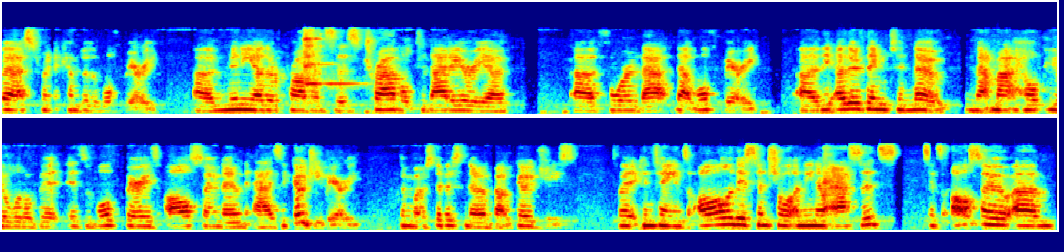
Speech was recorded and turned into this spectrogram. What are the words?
best when it came to the wolfberry. Uh, many other provinces traveled to that area uh, for that that wolfberry. Uh, the other thing to note, and that might help you a little bit, is wolfberry is also known as a goji berry. So most of us know about gojis, but it contains all of the essential amino acids. It's also um,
